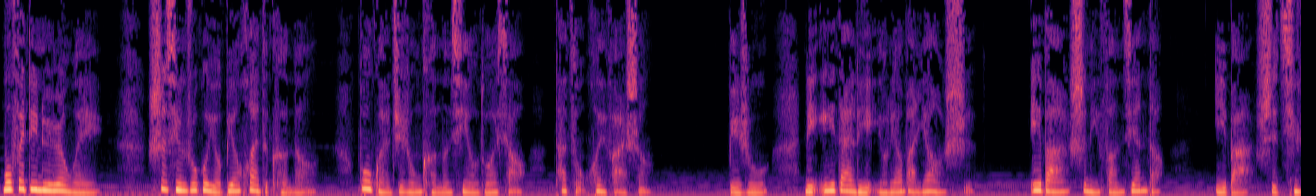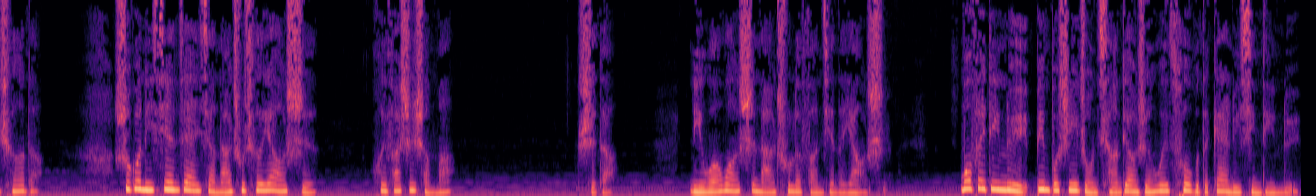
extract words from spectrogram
墨菲定律认为，事情如果有变坏的可能，不管这种可能性有多小，它总会发生。比如，你衣袋里有两把钥匙，一把是你房间的，一把是汽车的。如果你现在想拿出车钥匙，会发生什么？是的，你往往是拿出了房间的钥匙。墨菲定律并不是一种强调人为错误的概率性定律，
